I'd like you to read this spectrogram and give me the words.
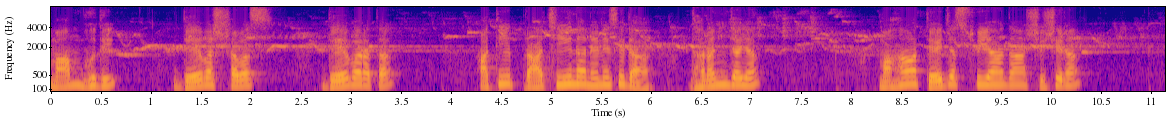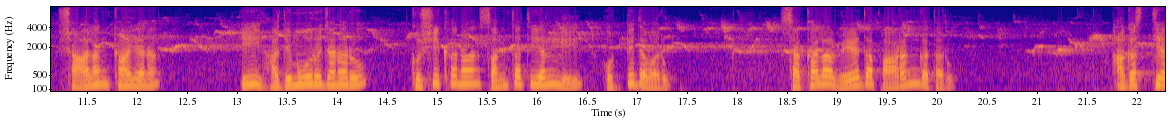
ಮಾಂಭುದಿ ದೇವಶ್ರವಸ್ ದೇವರಥ ಅತಿ ಪ್ರಾಚೀನ ನೆನೆಸಿದ ಧನಂಜಯ ಮಹಾ ತೇಜಸ್ವಿಯಾದ ಶಿಶಿರ, ಶಾಲಂಕಾಯನ, ಈ ಹದಿಮೂರು ಜನರು ಕುಶಿಕನ ಸಂತತಿಯಲ್ಲಿ ಹುಟ್ಟಿದವರು. ಸಕಲ ವೇದ ಪಾರಂಗತರು. ಅಗಸ್ತ್ಯ,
